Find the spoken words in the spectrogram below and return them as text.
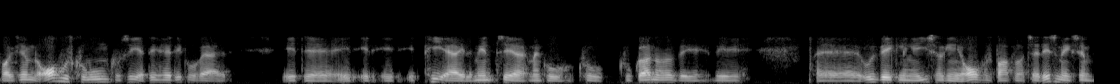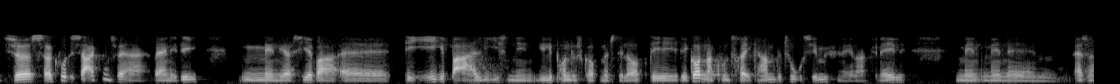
for eksempel Aarhus Kommune kunne se, at det her det kunne være et, et, øh, et, et, et, et PR-element til, at man kunne, kunne, kunne gøre noget ved, ved, øh, udvikling af ishockey i Aarhus, bare for at tage det som eksempel, så, så kunne det sagtens være, være en idé. Men jeg siger bare, at øh, det er ikke bare lige sådan en lille ponduskop, man stiller op. Det, det er godt nok kun tre kampe, to semifinaler og en finale. Men, men øh, altså,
